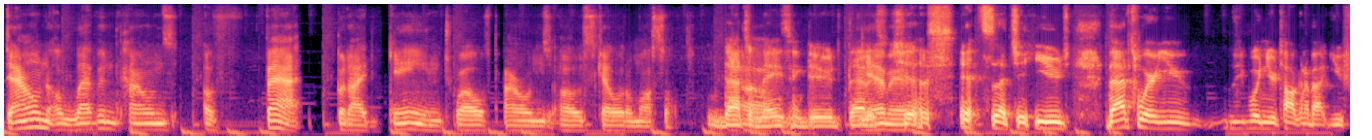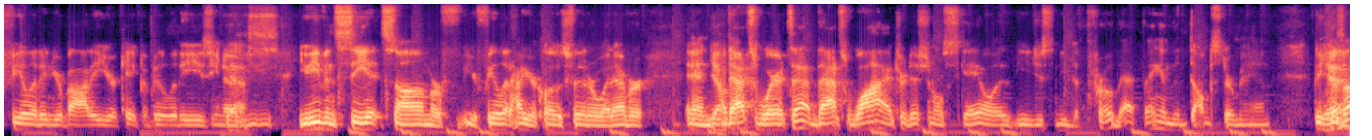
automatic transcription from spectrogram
down 11 pounds of fat, but I'd gained 12 pounds of skeletal muscle. That's Um, amazing, dude. That is yeah, man. just it's such a huge that's where you when you're talking about you feel it in your body, your capabilities, you know, Yes. you, you even see it some or f- you feel it how your clothes fit or whatever. And Yep. that's where it's at. That's why a traditional scale is you just need to throw that thing in the dumpster, man. Because Yeah.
